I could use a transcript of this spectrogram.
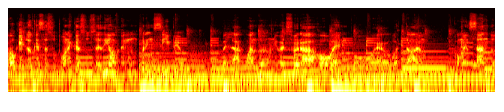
o qué es lo que se supone que sucedió en un principio ¿verdad? Cuando el universo era joven o, eh, estaba comenzando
